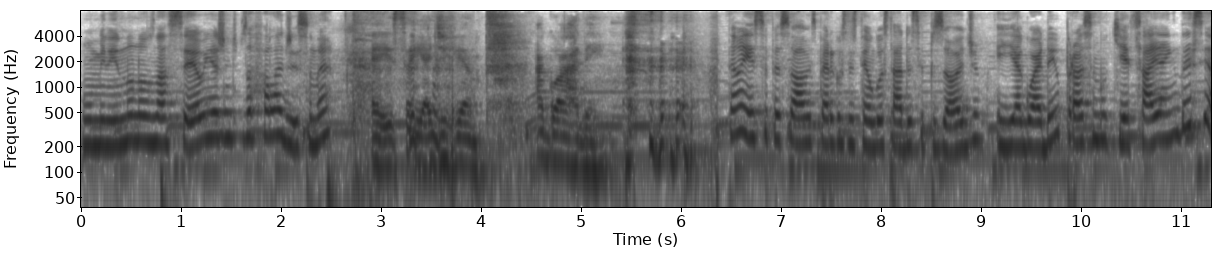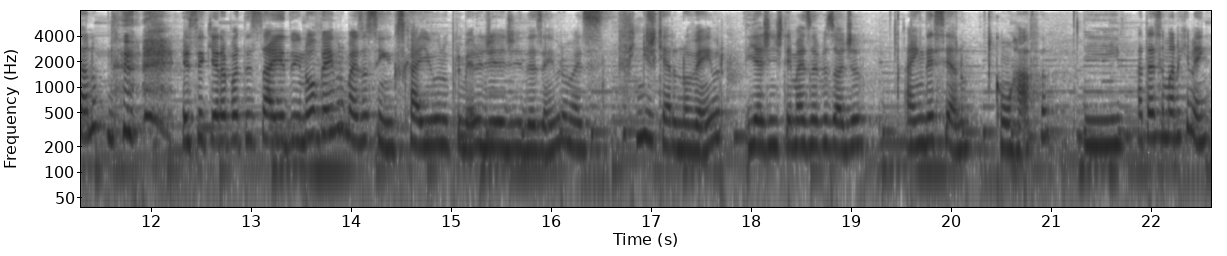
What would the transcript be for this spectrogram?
um menino nos nasceu e a gente precisa falar disso, né? É isso aí, advento. Aguardem. Então é isso, pessoal. Espero que vocês tenham gostado desse episódio. E aguardem o próximo, que sai ainda esse ano. esse aqui era pra ter saído em novembro, mas assim, caiu no primeiro dia de dezembro, mas finge que era novembro. E a gente tem mais um episódio ainda esse ano com o Rafa. E até semana que vem.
